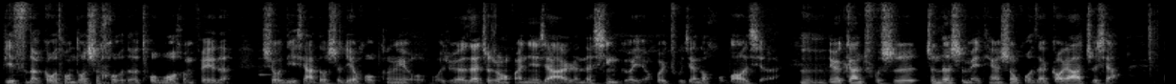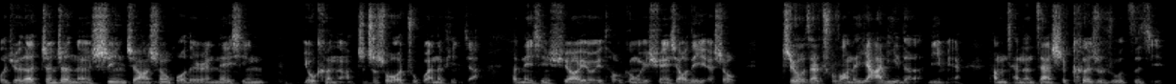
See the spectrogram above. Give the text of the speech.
彼此的沟通都是吼得唾沫横飞的，手底下都是烈火烹油。我觉得在这种环境下，人的性格也会逐渐的火爆起来。嗯，因为干厨师真的是每天生活在高压之下。我觉得真正能适应这样生活的人，内心有可能，这只是我主观的评价。他内心需要有一头更为喧嚣的野兽，只有在厨房的压力的里面，他们才能暂时克制住自己，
